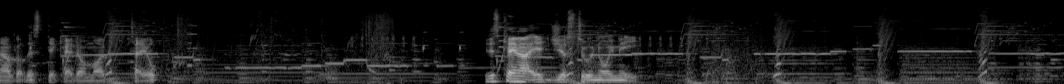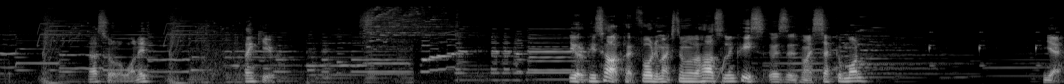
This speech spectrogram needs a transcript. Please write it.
Now I've got this dickhead on my tail. He just came out here just to annoy me. That's all I wanted. Thank you. You got a piece of heart. Collect 40 maximum of hearts will increase. This is my second one. Yeah.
